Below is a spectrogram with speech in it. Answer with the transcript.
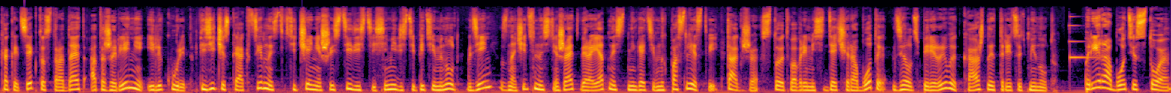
как и те, кто страдает от ожирения или курит. Физическая активность в течение 60-75 минут в день значительно снижает вероятность негативных последствий. Также стоит во время сидячей работы делать перерывы каждые 30 минут. При работе стоя.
